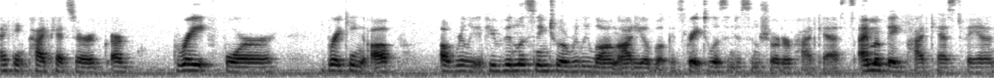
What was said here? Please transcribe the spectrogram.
I think podcasts are, are great for breaking up a really, if you've been listening to a really long audiobook, it's great to listen to some shorter podcasts. I'm a big podcast fan.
